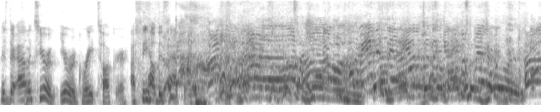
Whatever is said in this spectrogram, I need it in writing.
Mr. Alex, you're a, you're a great talker. I see how this happened.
